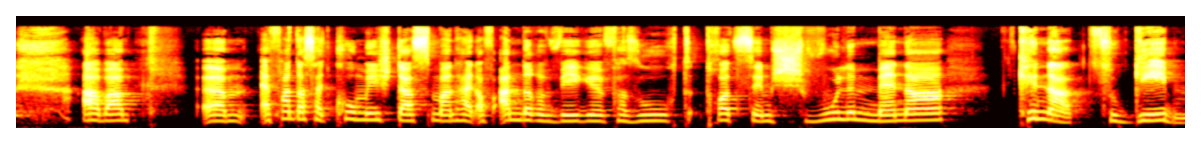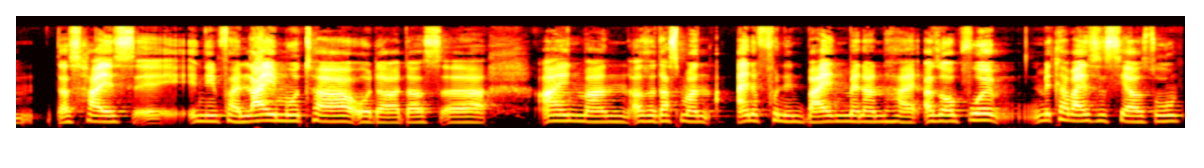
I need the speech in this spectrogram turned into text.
Aber ähm, er fand das halt komisch, dass man halt auf andere Wege versucht, trotzdem schwule Männer Kinder zu geben. Das heißt, äh, in dem Fall Leihmutter oder dass äh, ein Mann, also dass man eine von den beiden Männern halt, also obwohl mittlerweile ist es ja so,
